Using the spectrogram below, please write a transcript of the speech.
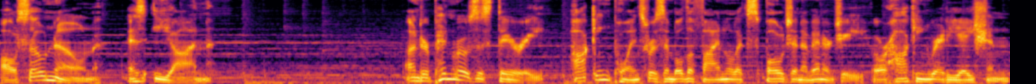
also known as Eon. Under Penrose's theory, Hawking points resemble the final expulsion of energy, or Hawking radiation,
